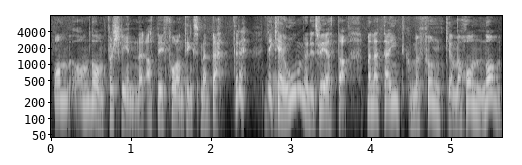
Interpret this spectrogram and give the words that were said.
om, om de försvinner att vi får någonting som är bättre. Det kan jag omöjligt veta. Men att det inte kommer funka med honom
